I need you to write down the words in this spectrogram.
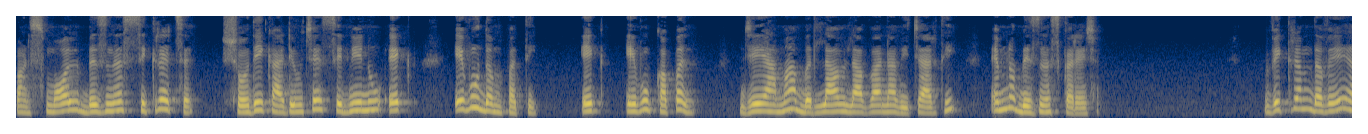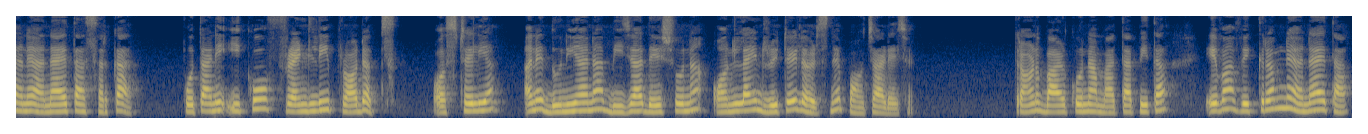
પણ સ્મોલ બિઝનેસ સિક્રેટ્સે શોધી કાઢ્યું છે સિડનીનું એક એવું દંપતી, એક એવું કપલ, જે આમાં બદલાવ લાવવાના વિચારથી એમનો બિઝનેસ કરે છે. વિક્રમ દવે અને અનાયતા સરકાર, પોતાની ઇકો ફ્રેન્ડલી પ્રોડક્ટ્સ ઓસ્ટ્રેલિયા અને દુનિયાના બીજા દેશોના ઓનલાઈન રિટેલર્સને પહોંચાડે છે. ત્રણ બાળકોના માતા પિતા એવા વિક્રમને અનાયતા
